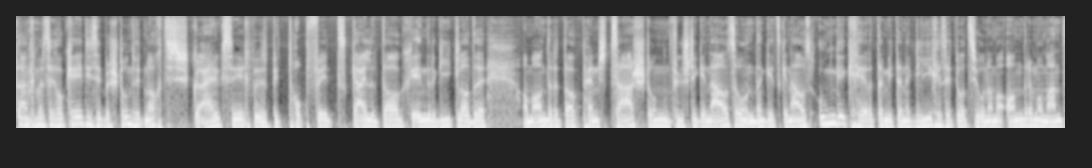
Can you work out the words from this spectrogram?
denkt man sich, okay, die sieben Stunden heute Nacht ist geil gewesen, ich bin, bin topfit, geiler Tag, Energie geladen. Am anderen Tag pennst du zehn Stunden und fühlst dich genauso und dann gibt es genau das Umgekehrte mit einer gleichen Situation am anderen Moment.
